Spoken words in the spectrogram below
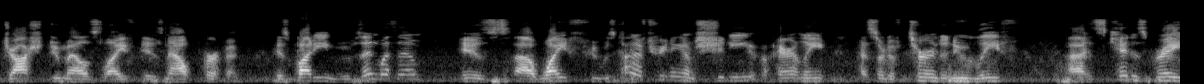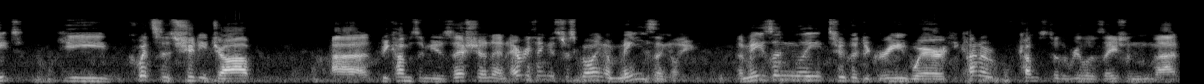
Josh Duhamel's life is now perfect. His buddy moves in with him. His uh, wife, who was kind of treating him shitty, apparently has sort of turned a new leaf. Uh, his kid is great. He quits his shitty job, uh, becomes a musician, and everything is just going amazingly. Amazingly to the degree where he kind of comes to the realization that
